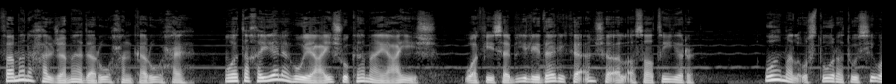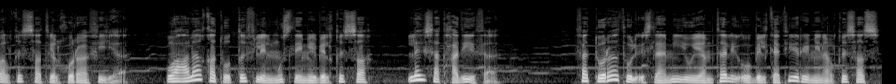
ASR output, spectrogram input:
فمنح الجماد روحا كروحه وتخيله يعيش كما يعيش وفي سبيل ذلك أنشأ الأساطير وما الأسطورة سوى القصة الخرافية وعلاقة الطفل المسلم بالقصة ليست حديثة. فالتراث الإسلامي يمتلئ بالكثير من القصص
